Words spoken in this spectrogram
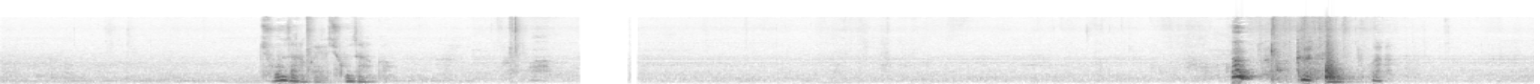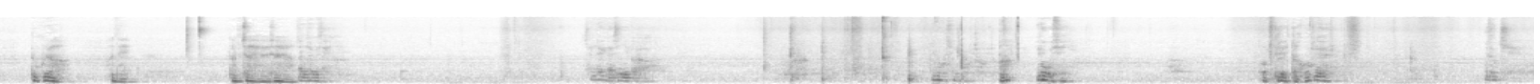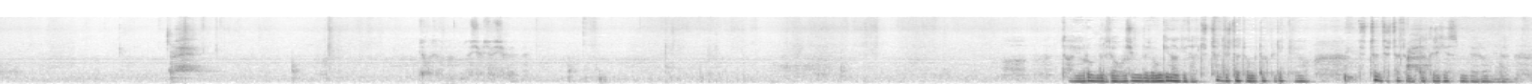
죽은 사람 거예요, 죽은 사람 거. 누구야? 아니, 남자야, 여자야? 남자입니다 천장이 낮으니까 이러고 있어요 이러고 이러고 어? 이러고 있어요 엎드려 있다고? 네 무섭지 여러분들, 자, 오신 분들 용기 나게 자, 추천 절차 좀 부탁드릴게요. 추천 절차 좀 부탁드리겠습니다, 여러분들.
